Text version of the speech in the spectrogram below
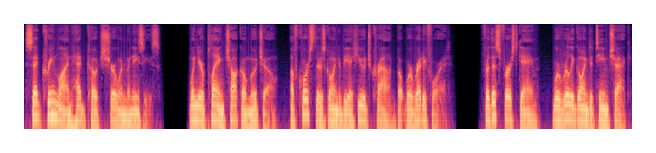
said Creamline head coach Sherwin Meneses. When you're playing Choco Mucho, of course there's going to be a huge crowd, but we're ready for it. For this first game, we're really going to team check,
